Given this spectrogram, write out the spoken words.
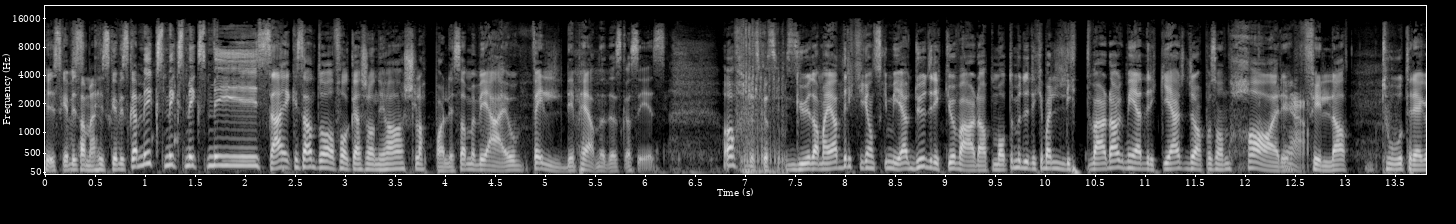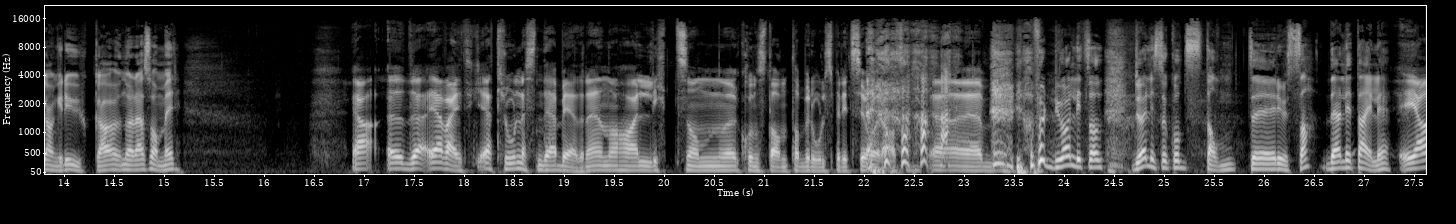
Husker vi, husker vi skal miks, miks, miks, myse, ikke sant? Og folk er sånn Ja, slapp av, liksom. Men vi er jo veldig pene, det skal sies. Sies. Gud av meg, jeg drikker ganske mye. Du drikker jo hver dag, på en måte men du drikker bare litt hver dag. Men jeg drikker, jeg drar på sånn hardfylla to-tre ganger i uka når det er sommer. Ja, det, jeg veit ikke. Jeg tror nesten det er bedre enn å ha litt sånn konstant Aperol-sprits i åra. Altså. Ja, for du er litt sånn Du er litt sånn konstant eh, rusa. Det er litt deilig. Ja,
